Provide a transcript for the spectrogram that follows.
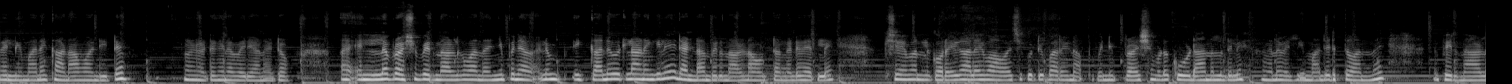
വല്യമാനെ കാണാൻ വേണ്ടിയിട്ട് അങ്ങോട്ട് ഇങ്ങനെ വരികയാണ് കേട്ടോ. എല്ലാ പ്രാവശ്യം പെരുന്നാൾക്ക് വന്നു കഴിഞ്ഞപ്പോൾ ഞാനും ഇക്കാന്റെ വീട്ടിലാണെങ്കിൽ രണ്ടാം പെരുന്നാളിന് ഔട്ട് അങ്ങോട്ട് വരൽ. പക്ഷേ പറഞ്ഞില്ല കുറേ കാലമായി വാവാച്ചിക്കുട്ടി പറയണം. അപ്പോൾ പിന്നെ ഇപ്രാവശ്യം ഇവിടെ കൂടാന്നുള്ളതിൽ അങ്ങനെ വല്യമാന്റെ അടുത്ത് വന്ന് പെരുന്നാൾ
